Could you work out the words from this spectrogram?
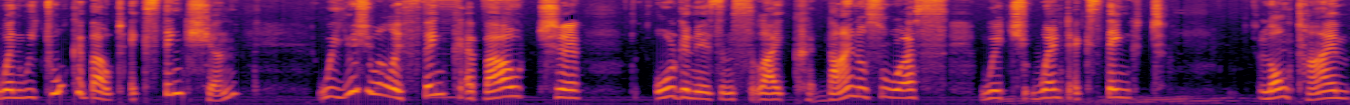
when we talk about extinction, we usually think about uh, organisms like dinosaurs, which went extinct long time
